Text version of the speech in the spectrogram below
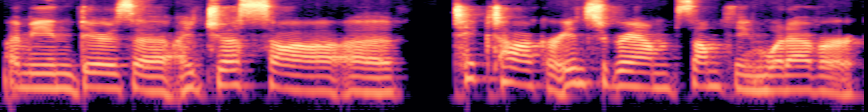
I mean, there's a, I just saw a TikTok or Instagram, something, whatever.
